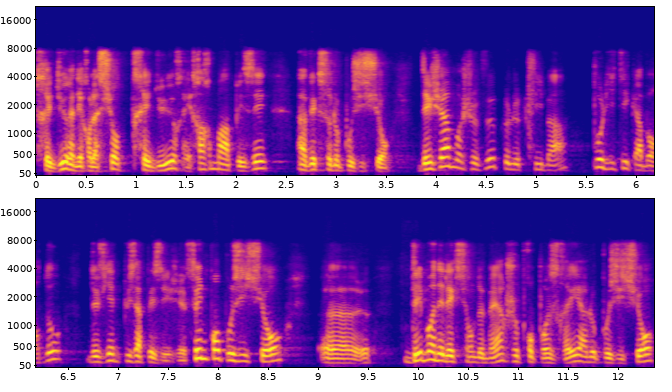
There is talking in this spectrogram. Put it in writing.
très dure et des relations très dures et rarement apaisées avec son opposition. Déjà, moi, je veux que le climat politique à Bordeaux devienne plus apaisé. J'ai fait une proposition. Euh, Dès mon élection de maire, je proposerai à l'opposition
